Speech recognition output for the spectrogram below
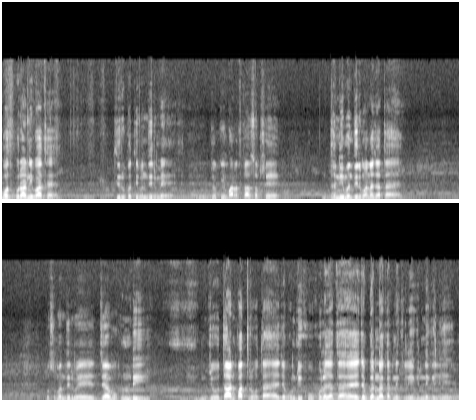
बहुत पुरानी बात है, तिरुपति मंदिर में, जो कि भारत का सबसे धनी मंदिर माना जाता है, उस मंदिर में जब हुंडी, जो दान पात्र होता है, जब हुंडी को खोला जाता है, जब गन्ना करने के लिए, गिनने के लिए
